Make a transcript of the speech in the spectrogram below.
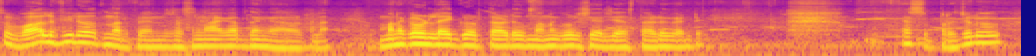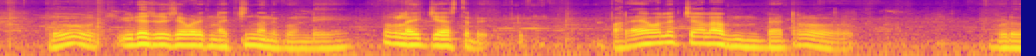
సో వాళ్ళు ఫీల్ అవుతున్నారు ఫ్రెండ్స్ అసలు నాకు అర్థం కావట్లా. మనకు కూడా లైక్ కొడతాడు మనకు కూడా షేర్ చేస్తాడు అంటే ఎస్ ప్రజలు ఇప్పుడు వీడియో చూసేవాడికి నచ్చింది అనుకోండి ఒక లైక్ చేస్తాడు. పరాయి వాళ్ళు చాలా బెటర్ ఇప్పుడు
